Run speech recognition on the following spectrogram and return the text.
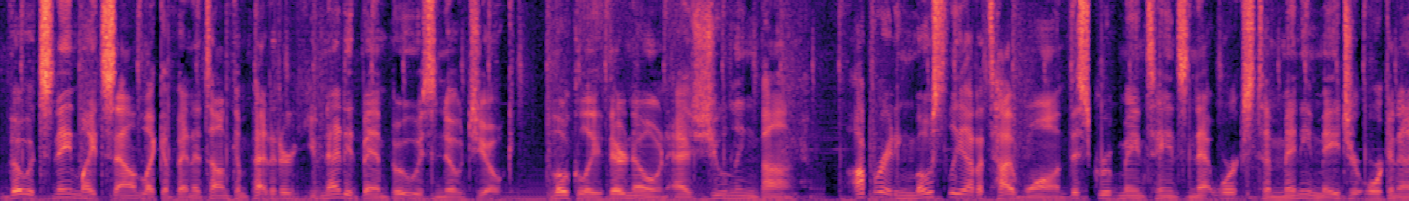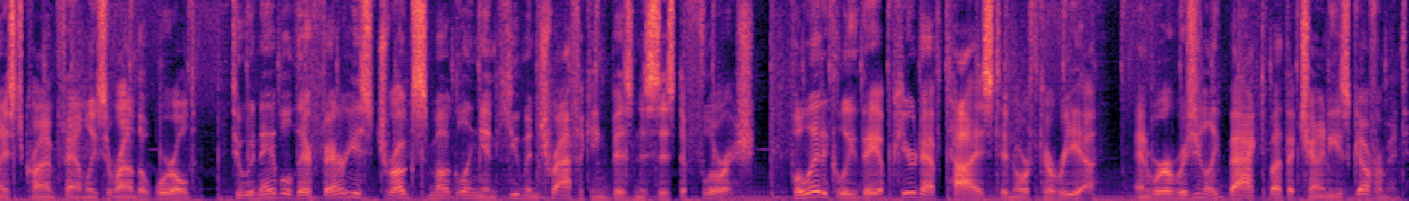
Though its name might sound like a Benetton competitor, United Bamboo is no joke. Locally, they're known as Zhulian Bang. Operating mostly out of Taiwan, this group maintains networks to many major organized crime families around the world to enable their various drug smuggling and human trafficking businesses to flourish. Politically, they appear to have ties to North Korea and were originally backed by the Chinese government.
